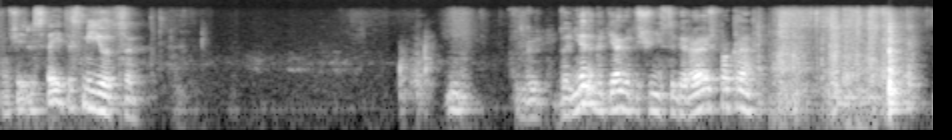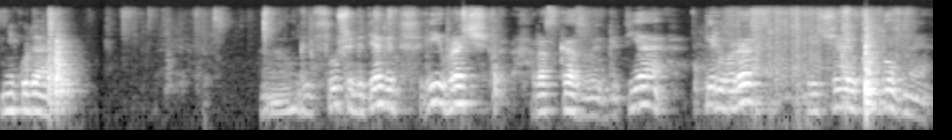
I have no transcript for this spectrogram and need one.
учитель стоит и смеется. Говорит, да нет, говорит, я говорит, еще не собираюсь пока никуда. Говорит, слушай, говорит, я, говорит, и врач рассказывает, говорит, я первый раз встречаю подобное,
